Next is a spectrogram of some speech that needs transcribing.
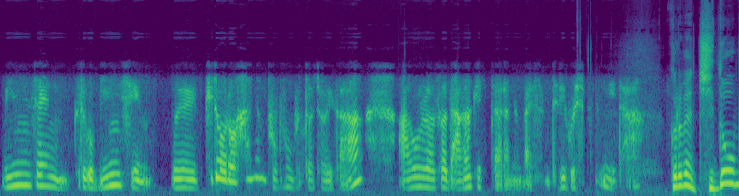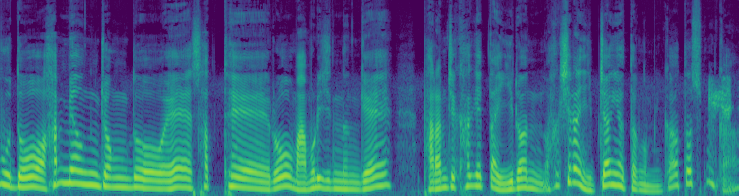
민생 그리고 민심을 필요로 하는 부분부터 저희가 아울러서 나가겠다라는 말씀 드리고 싶습니다. 그러면 지도부도 한 명 정도의 사퇴로 마무리 짓는 게 바람직하겠다 이런 확실한 입장이었던 겁니까? 어떻습니까?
